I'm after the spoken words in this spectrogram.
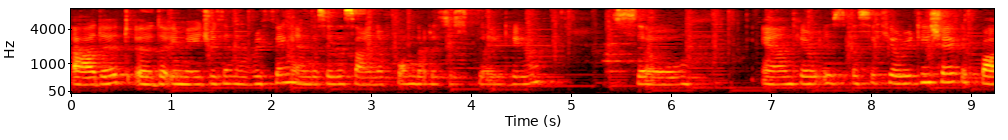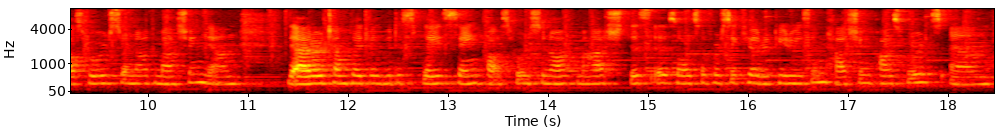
added uh, the images and everything and this is a sign up form that is displayed here. So and here is a security check. If passwords are not matching then the error template will be displayed saying passwords do not match. This is also for security reason hashing passwords and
